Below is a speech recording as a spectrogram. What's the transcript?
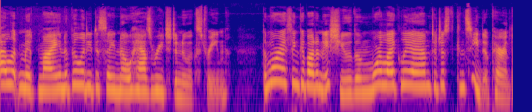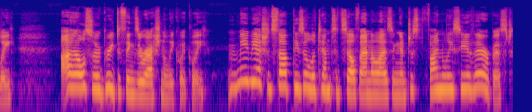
I'll admit my inability to say no has reached a new extreme. The more I think about an issue, the more likely I am to just concede, apparently. I also agree to things irrationally quickly. Maybe I should stop these ill attempts at self analyzing and just finally see a therapist.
